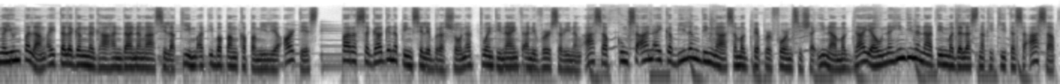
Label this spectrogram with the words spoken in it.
Ngayon pa lang ay talagang naghahanda na nga sila Kim at iba pang kapamilya artist, para sa gaganaping selebrasyon at 29th anniversary ng ASAP kung saan ay kabilang din nga sa magpe-perform si Shaina Magdayaw na hindi na natin madalas nakikita sa ASAP.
